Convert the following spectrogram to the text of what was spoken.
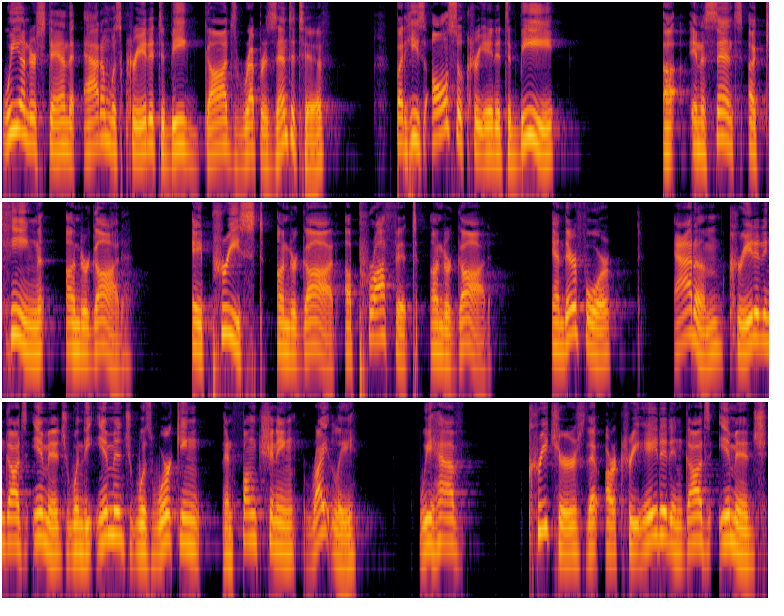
we understand that Adam was created to be God's representative, but he's also created to be, uh, in a sense, a king under God, a priest under God, a prophet under God. And therefore, Adam, created in God's image, when the image was working and functioning rightly, we have creatures that are created in God's image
